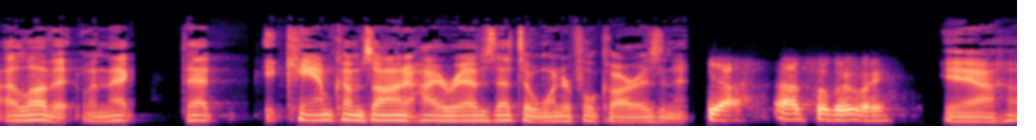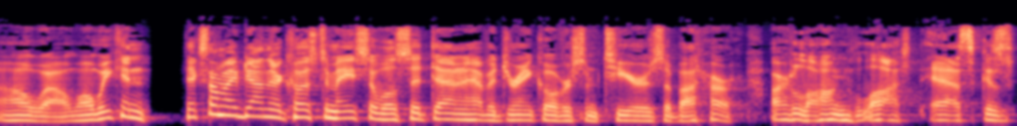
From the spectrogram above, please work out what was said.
I love it when that that cam comes on at high revs. That's a wonderful car, isn't it? Yeah, absolutely. Yeah. Oh well. Well, we can next time I'm down there in Costa Mesa, we'll sit down and have a drink over some tears about our our long lost S because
